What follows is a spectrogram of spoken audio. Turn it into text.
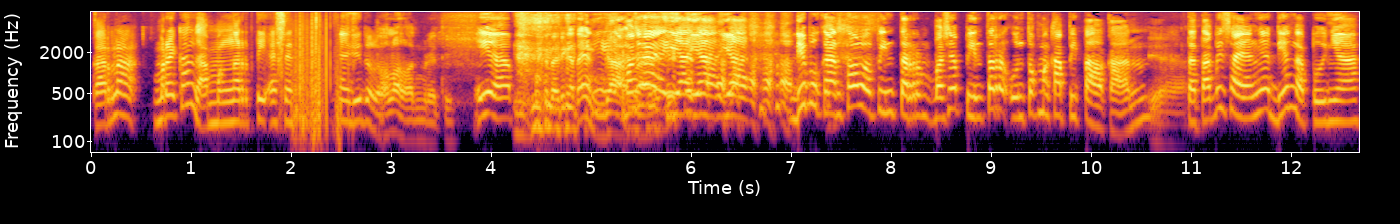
karena mereka nggak mengerti esensinya gitu loh Tolol kan berarti. iya Tadi katanya Iya, enggak. maksudnya iya iya iya dia bukan tolol pinter maksudnya pinter untuk mengkapitalkan Iya. tetapi sayangnya dia nggak punya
